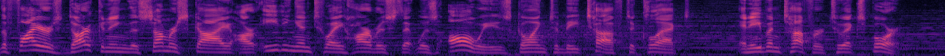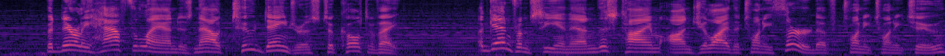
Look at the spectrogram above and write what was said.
the fires darkening the summer sky are eating into a harvest that was always going to be tough to collect and even tougher to export. But nearly half the land is now too dangerous to cultivate. Again from CNN, this time on July the 23rd of 2022.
